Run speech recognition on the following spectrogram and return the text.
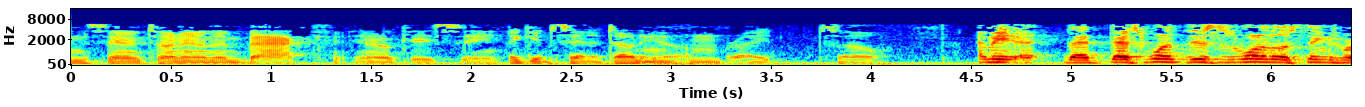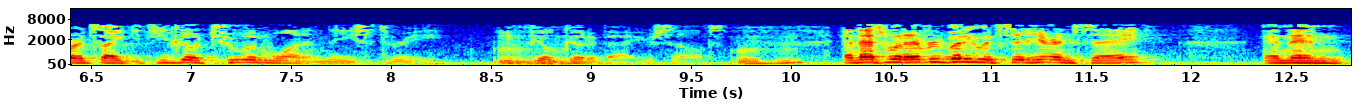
In San Antonio and then back in OKC. against San Antonio, Mhm. right? So, I mean, uh, that that's one. This is one of those things where it's like if you go two and one in these three, you feel Mhm. good about yourselves, Mm-hmm. and that's what everybody would sit here and say, and then.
